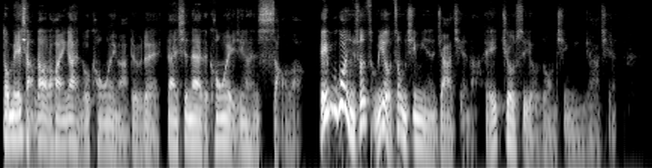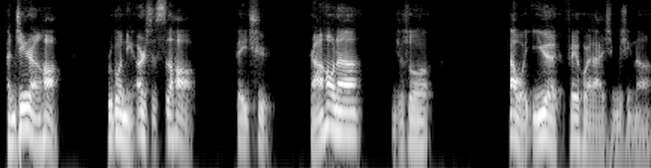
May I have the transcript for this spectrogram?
都没想到的话，应该很多空位嘛，对不对？但现在的空位已经很少了。哎，不过你说怎么有这么亲民的价钱呢？哎，就是有这种亲民价钱，很惊人哈。如果你二十四号飞去，然后呢，你就说，那我一月飞回来行不行呢？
